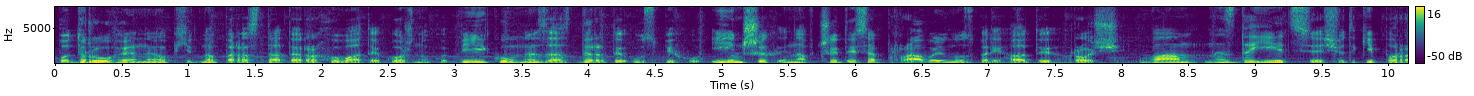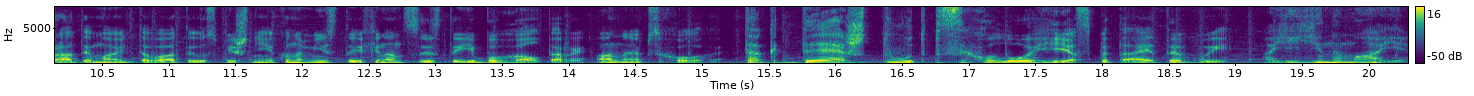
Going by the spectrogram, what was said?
По-друге, необхідно перестати рахувати кожну копійку, не заздрити успіху інших і навчитися правильно зберігати гроші. Вам не здається, що такі поради мають давати успішні економісти, фінансисти і бухгалтери, а не психологи. Так де ж тут психологія? спитаєте ви, а її немає.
